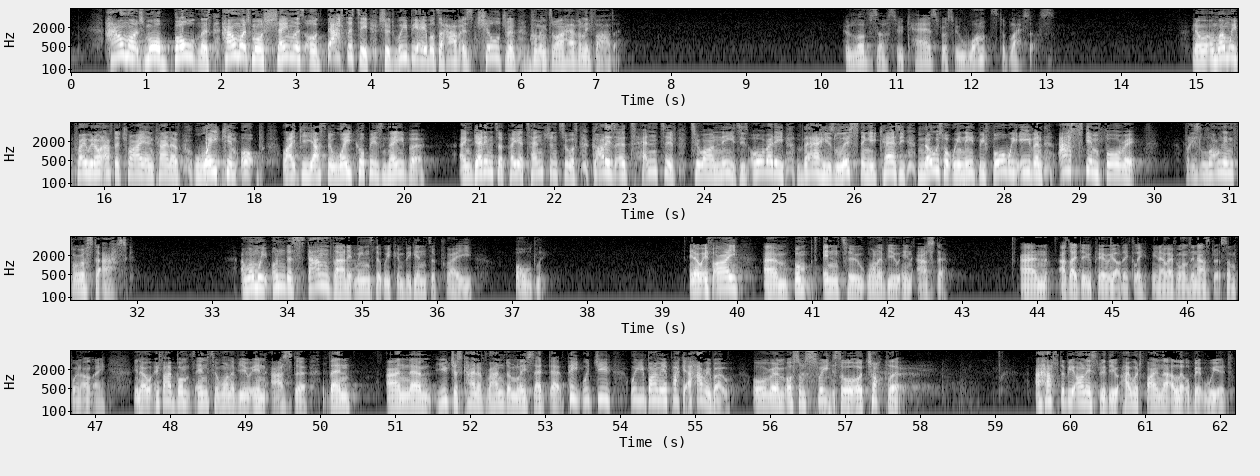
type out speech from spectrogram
how much more boldness, how much more shameless audacity should we be able to have as children coming to our Heavenly Father? Who loves us, who cares for us, who wants to bless us. You know, and when we pray, we don't have to try and kind of wake him up like he has to wake up his neighbor and get him to pay attention to us. God is attentive to our needs. He's already there. He's listening. He cares. He knows what we need before we even ask him for it. But he's longing for us to ask. And when we understand that, it means that we can begin to pray boldly. You know, if I um, bumped into one of you in Asda, and as I do periodically, you know, everyone's in Asda at some point, aren't they? You know, if I bumped into one of you in Asda, then, and um, you just kind of randomly said, uh, Pete, would you, will you buy me a packet of Haribo? Or, um, or some sweets or, or chocolate? I have to be honest with you, I would find that a little bit weird.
